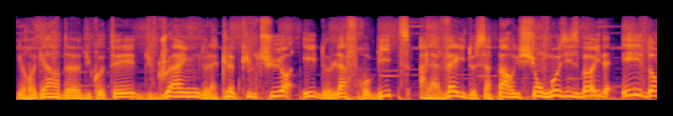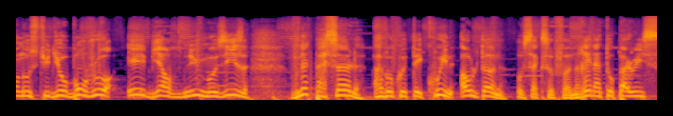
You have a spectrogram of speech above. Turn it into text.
Il regarde du côté du grime, de la club culture et de l'afrobeat à la veille de sa parution. Moses Boyd est dans nos studios. Bonjour et bienvenue Moses. Vous n'êtes pas seul. À vos côtés, Queen Alton au saxophone, Renato Paris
